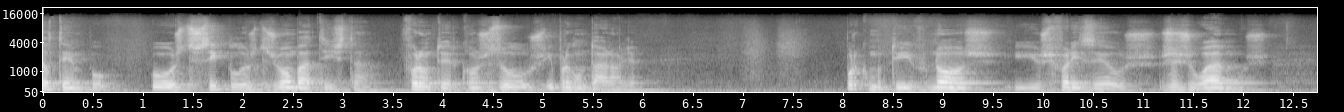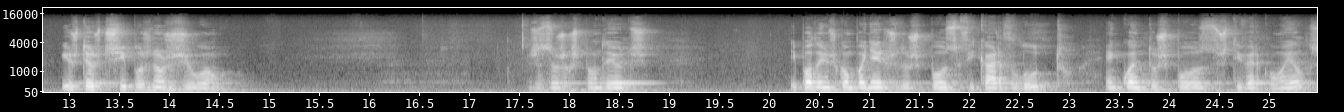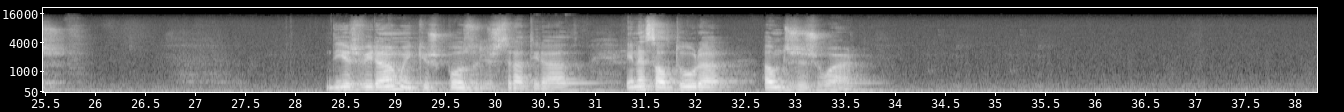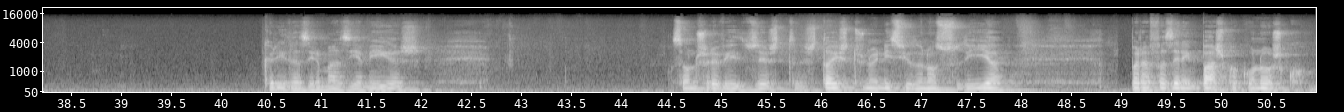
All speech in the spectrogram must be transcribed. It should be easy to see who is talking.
Speaker 1: Naquele tempo, os discípulos de João Batista foram ter com Jesus e perguntaram-lhe: Por que motivo nós e os fariseus jejuamos e os teus discípulos não jejuam? Jesus respondeu-lhes: E podem os companheiros do esposo ficar de luto enquanto o esposo estiver com eles? Dias virão em que o esposo lhes será tirado, e nessa altura hão de jejuar. Queridas irmãs e amigas, são-nos servidos estes textos no início do nosso dia para fazerem Páscoa conosco.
